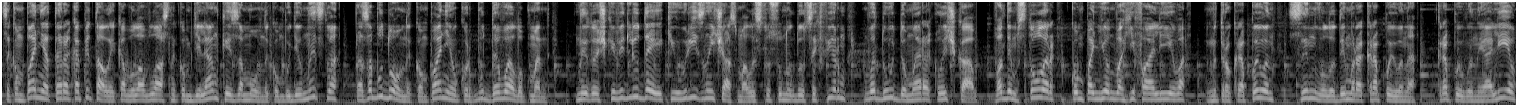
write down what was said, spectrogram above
Це компанія Тера Капітал, яка була власником ділянки і замовником будівництва та забудовник компанії Укрбуд Девелопмент. Ниточки від людей, які у різний час мали стосунок до цих фірм, ведуть до мера кличка. Вадим Столар, компаньйон Вагіфа Алієва, Дмитро Крапивин, син Володимира Крапивина. Крапивин і Алієв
